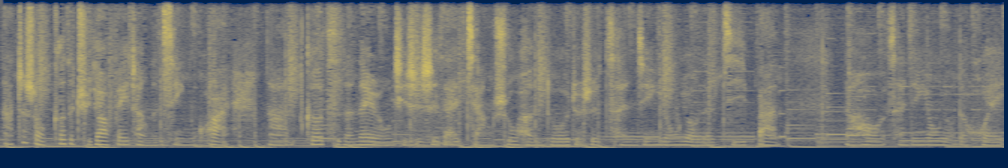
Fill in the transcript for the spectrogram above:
那这首歌的曲调非常的轻快，那歌词的内容其实是在讲述很多就是曾经拥有的羁绊，然后曾经拥有的回忆，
